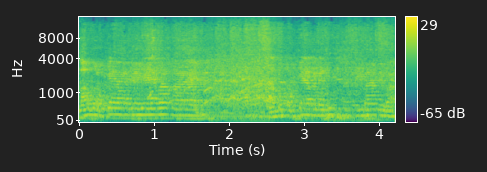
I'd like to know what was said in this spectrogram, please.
เราหมดแก้วกันเยอะแยะมากมาย เรามาหมดแก้วกันในทิศทางนี้บ้างดีกว่า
